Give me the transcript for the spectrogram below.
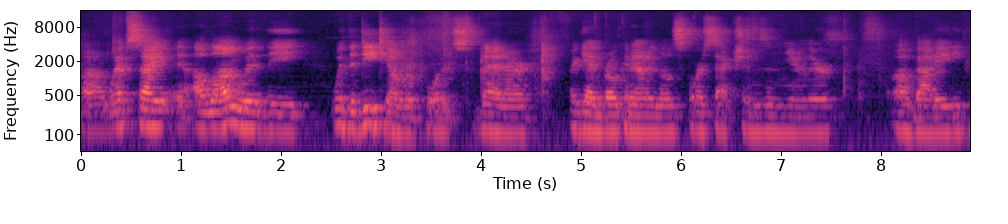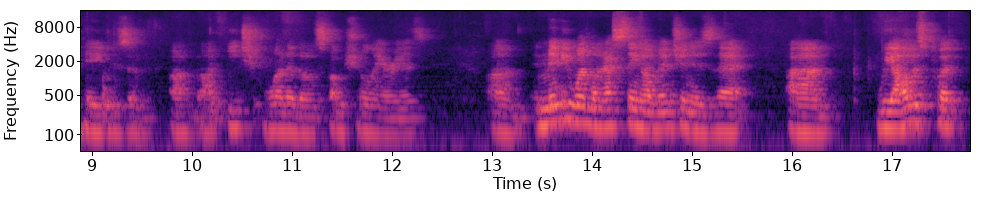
uh, website along with the with the detail reports that are again broken out in those four sections, and you know they're about eighty pages of, of on each one of those functional areas. Um, and maybe one last thing I'll mention is that um, we always put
